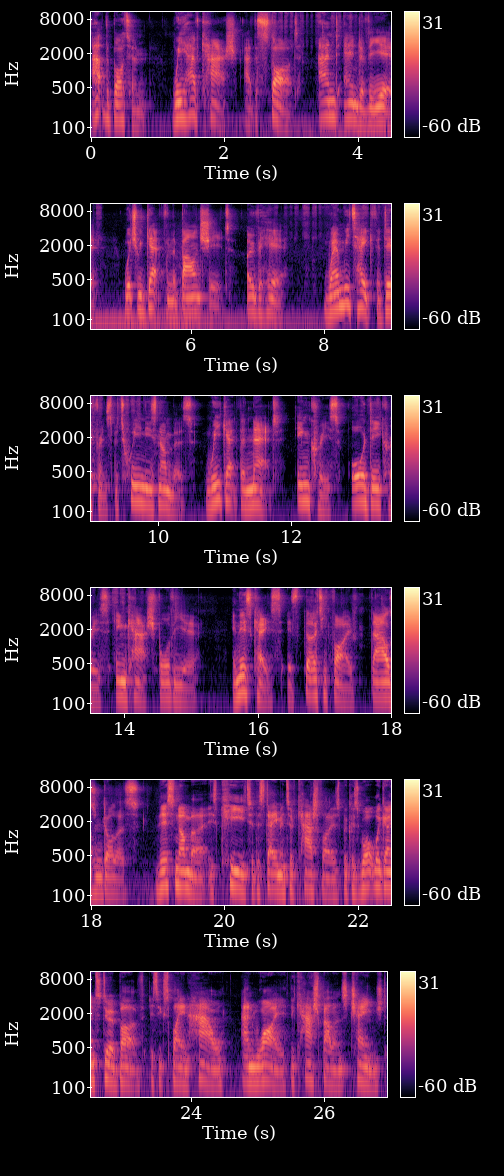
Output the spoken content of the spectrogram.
At the bottom, we have cash at the start and end of the year, which we get from the balance sheet over here. When we take the difference between these numbers, we get the net increase or decrease in cash for the year. In this case, it's $35,000. This number is key to the statement of cash flows because what we're going to do above is explain how and why the cash balance changed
